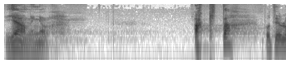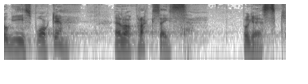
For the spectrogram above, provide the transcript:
gjerninger. Akta på teologispråket, eller prakseis på gresk.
